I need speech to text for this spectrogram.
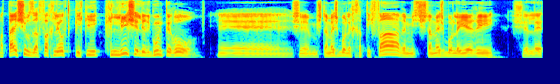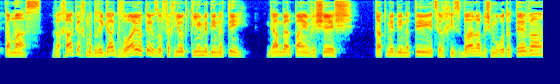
מתישהו זה הפך להיות כלי, כלי של ארגון טרור, אה, שמשתמש בו לחטיפה ומשתמש בו לירי של אה, תמ"ס, ואחר כך מדרגה גבוהה יותר, זה הופך להיות כלי מדינתי. גם ב-2006 תת-מדינתי אצל חיזבאללה בשמורות הטבע,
